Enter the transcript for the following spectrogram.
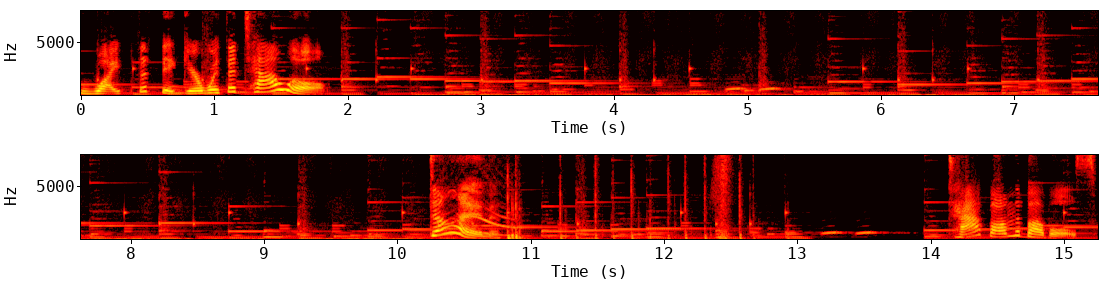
Wipe the figure with a towel. done! Tap on the bubbles.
